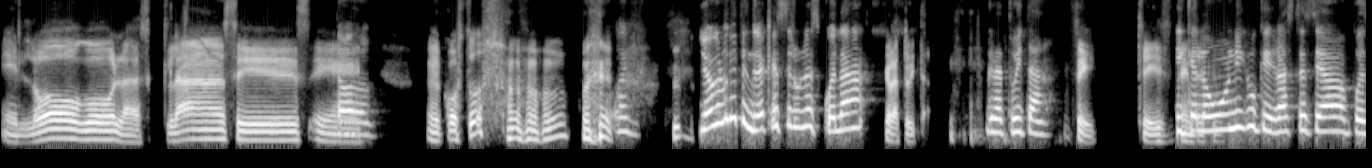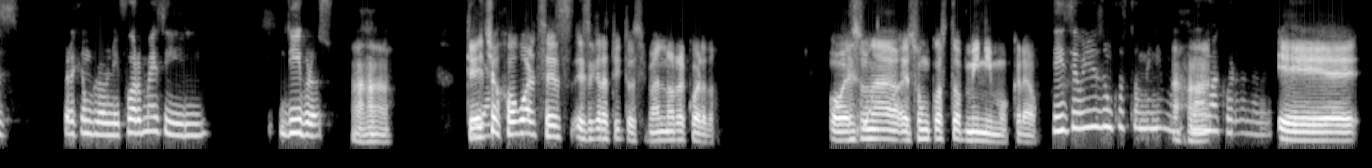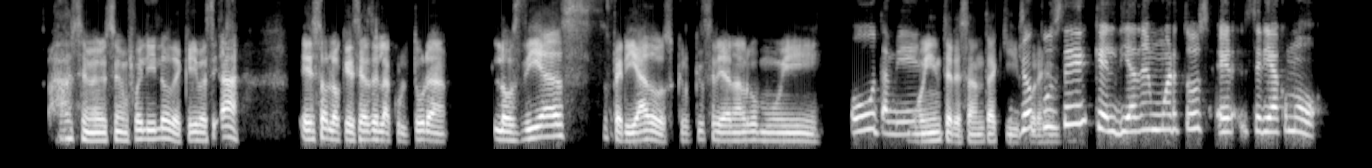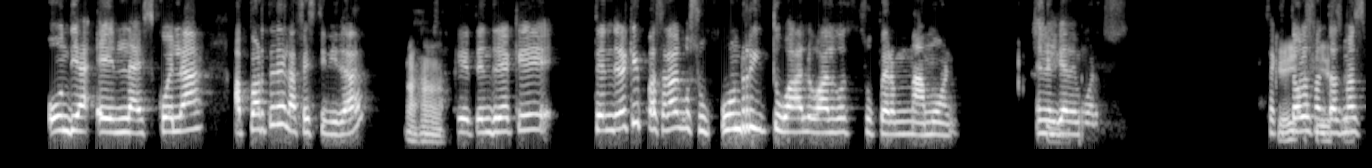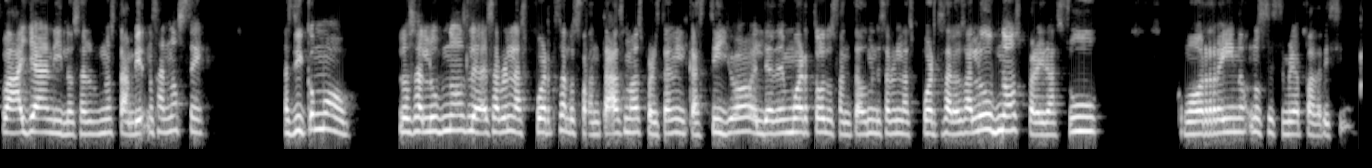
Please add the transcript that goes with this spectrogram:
el logo, las clases, eh, todo eh, ¿Costos? Yo creo que tendría que ser una escuela gratuita. Gratuita. Sí, sí. Y que lo único que gaste sea, pues, por ejemplo, uniformes y libros. Ajá. Que de hecho Hogwarts es, es gratuito, si mal no recuerdo. O es una es un costo mínimo, creo. Sí, según yo es un costo mínimo. No me acuerdo, la verdad. Eh, ah, se, me, se me fue el hilo de qué iba a decir. Ah, eso lo que decías de la cultura. Los días feriados, creo que serían algo muy, uh, también. muy interesante aquí. Yo puse que el Día de Muertos er, sería como un día en la escuela, aparte de la festividad, que tendría que tendría que pasar algo, un ritual o algo súper mamón en el Día de Muertos. O sea, que todos los fantasmas vayan y los alumnos también, o sea, no sé. Así como los alumnos les abren las puertas a los fantasmas para estar en el castillo, el Día de Muertos los fantasmas les abren las puertas a los alumnos para ir a su como reino, no sé, se me veía padrísimo.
